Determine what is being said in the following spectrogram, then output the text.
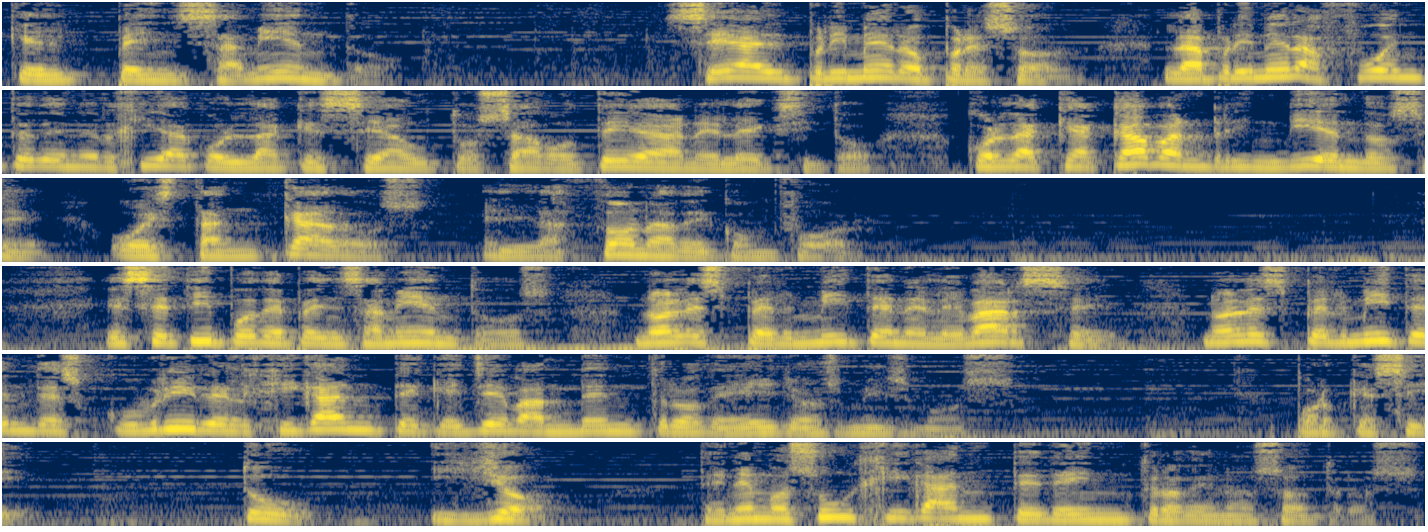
que el pensamiento sea el primer opresor, la primera fuente de energía con la que se autosabotean el éxito, con la que acaban rindiéndose o estancados en la zona de confort. Ese tipo de pensamientos no les permiten elevarse, no les permiten descubrir el gigante que llevan dentro de ellos mismos. Porque sí, tú y yo tenemos un gigante dentro de nosotros.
